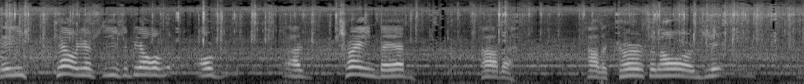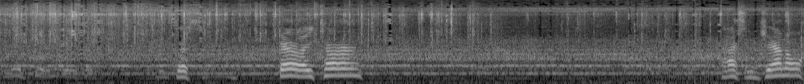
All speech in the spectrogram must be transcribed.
See, you can tell this used to be old, old uh, train bed, how the how the curves and all are ju- just barely turn. Nice and gentle.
